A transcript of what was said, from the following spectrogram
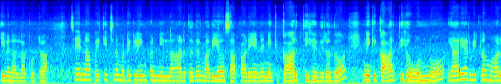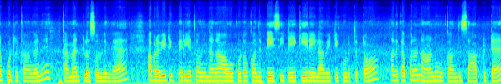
கீழே நல்லா கொட்டுறா. சரி நான் போய் கிச்சனை மட்டும் க்ளீன் பண்ணிடலாம். அடுத்தது மதியம் சாப்பாடு என்ன? இன்னைக்கு கார்த்திகை விரதம். இன்னைக்கு கார்த்திகை ஒன்றும் யார் யார் வீட்டிலாம் மாலை போட்டிருக்காங்கன்னு கமெண்ட்டில் சொல்லுங்கள் அப்புறம் வீட்டுக்கு பெரியத்த வந்திருந்தாங்க. அவங்க கூட உட்காந்து பேசிகிட்டே கீரையெல்லாம் வெட்டி கொடுத்துட்டோம். அதுக்கப்புறம் நானும் உட்காந்து சாப்பிட்டுட்டேன்.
